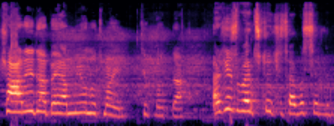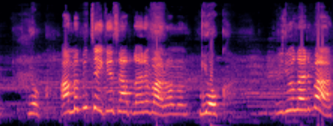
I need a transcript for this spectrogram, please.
Çağrı'yı da beğenmeyi unutmayın TikTok'ta. Arkadaşlar ben TikTok hesabı sildim. Yok. Ama bir tek hesapları var onun. Yok. Videoları var.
